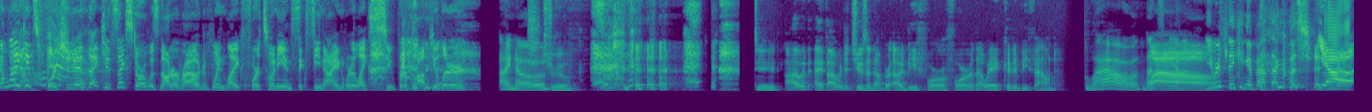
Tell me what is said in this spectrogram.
feel like it's fortunate that Kids Next Door was not around when like 420 and 69 were like super popular. I know. True. Dude, I would if I were to choose a number, I would be 404 that way it couldn't be found. Wow. That's, wow. Yeah. You were thinking about that question. yeah.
